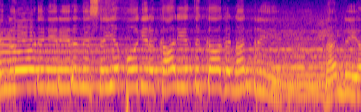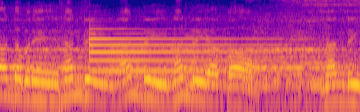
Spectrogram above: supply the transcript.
எங்களோடு நீர் இருந்து செய்ய போகிற காரியத்துக்காக நன்றி. நன்றி ஆண்டவரே. நன்றி நன்றி நன்றி அப்பா. நன்றி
